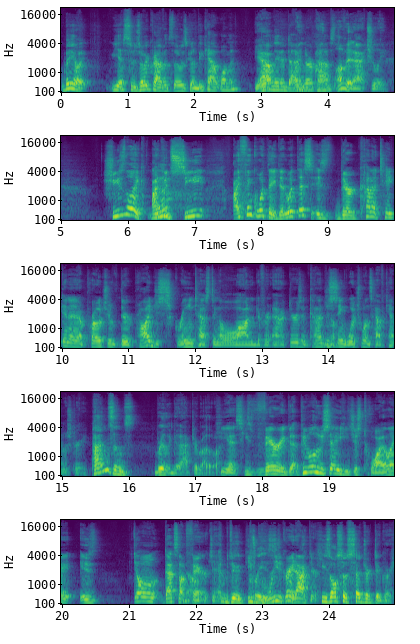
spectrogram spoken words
but anyway, yes. so Zoe Kravitz though is going to be Catwoman. Yeah, we don't need to dive I, into her I past. love it actually. She's like I Yeah. could see. I think what they did with this is they're kind of taking an approach of they're probably just screen testing a lot of different actors and kind of just seeing which ones have chemistry. Pattinson's really good actor, by the way. He is. He's very good. People who say he's just Twilight is don't. That's not fair to him, Dude, He's please. he's a great actor. He's also Cedric Diggory.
